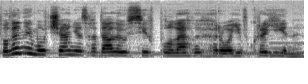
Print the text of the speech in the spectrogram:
Хвилиною мовчання згадали усіх полеглих героїв України.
